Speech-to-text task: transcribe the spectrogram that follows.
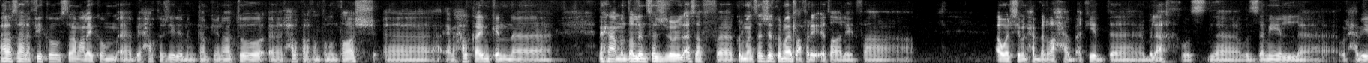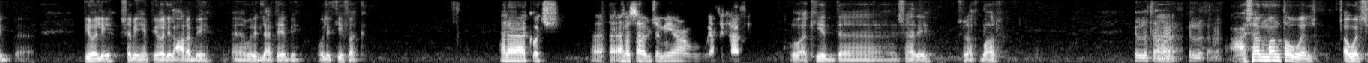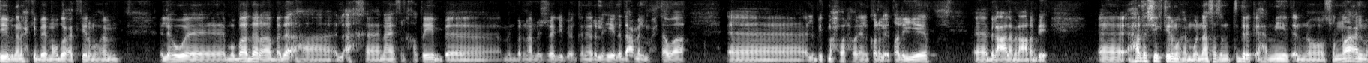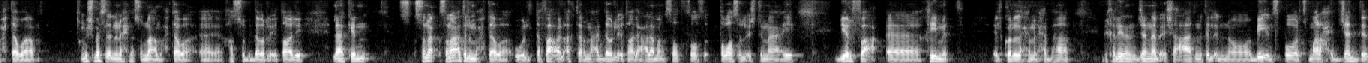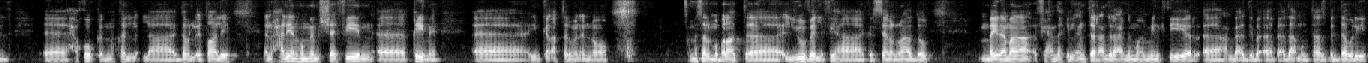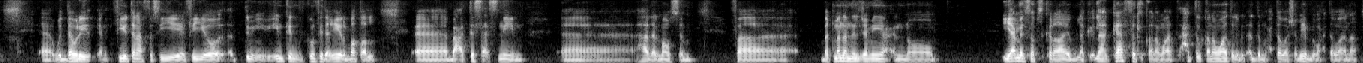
أهلا وسهلا فيكم. والسلام عليكم آه، بحلقة جديدة من كامبيوناتو. آه، الحلقة رقم 18 آه، يعني حلقة يمكن نحن عم نضل نسجله للأسف كل ما نسجل كل ما يطلع فريق إيطالي. ف أول شيء بنحب نرحب أكيد بالأخ والزميل والحبيب بيولي شبيه بيولي العربي وليد العتيبي. وليد كيفك؟ هلا كوتش. أهلا وسهلا بالجميع ويعطيك العافية. وأكيد آه، شادي شو الأخبار كله تمام آه. كله تمام عشان ما نطول أول شيء بدنا نحكي بموضوع كثير مهم اللي هو مبادرة بدأها الأخ نايف الخطيب آه، من برنامج راديو بيونكنير اللي هي لدعم المحتوى اللي بيتمحور حوالين الكرة الإيطالية بالعالم العربي هذا الشيء كثير مهم والناس لازم تدرك أهمية إنه صناع المحتوى مش بس لأنه نحن صناع محتوى آه، خاصه بالدوري الإيطالي لكن صناعة المحتوى والتفاعل أكثر مع الدوري الإيطالي على منصات التواصل الاجتماعي بيرفع آه، قيمة الكرة اللي إحنا بنحبها. بخلينا نتجنب إشاعات مثل إنه beIN Sports ما راح تجدد آه، حقوق النقل للدوري الإيطالي لأنه حاليا هم مش شايفين قيمة يمكن أكثر من إنه مثلا مباراة اليوفي اللي فيها كريستيانو رونالدو. بينما في عندك الانتر عنده لاعبين مهمين كثير آه، عم بأدي بأداء ممتاز بالدوري. آه، والدوري يعني فيه تنافسية فيه يمكن يكون في تغيير بطل آه، بعد تسع سنين هذا الموسم. فبتمنى من الجميع إنه يعمل subscribe لكافة القنوات حتى القنوات اللي بتقدم محتوى شبيه بمحتوانا.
